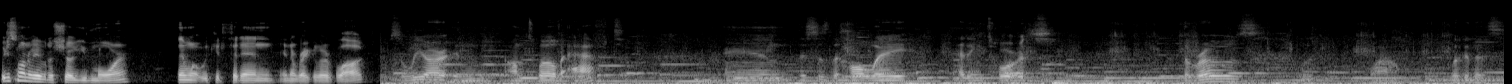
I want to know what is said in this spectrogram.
we just want to be able to show you more than what we could fit in in a regular vlog. So we are in on 12 aft, and this is the hallway heading towards the Rose. Wow, look at this.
